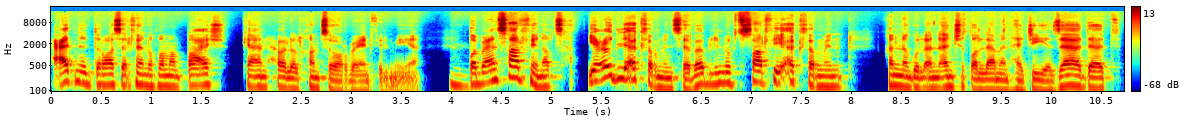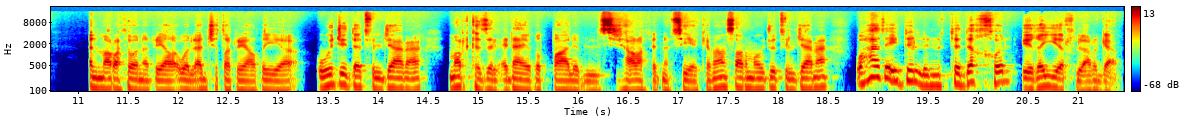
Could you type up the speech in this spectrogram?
عدنا الدراسة 2018 كان حول ال 45% طبعا صار في نقص يعود لأكثر من سبب لأنه صار في أكثر من خلينا نقول ان الأنشطة اللامنهجية زادت الماراثون الرياضي والأنشطة الرياضية وجدت في الجامعة. مركز العناية بالطالب للاستشارات النفسية كمان صار موجود في الجامعة وهذا يدل إنه التدخل يغير في الأرقام.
